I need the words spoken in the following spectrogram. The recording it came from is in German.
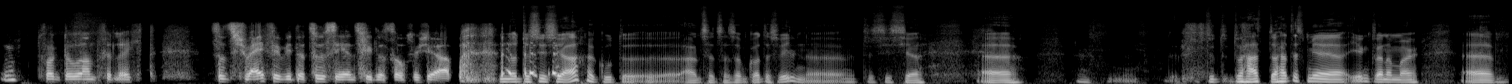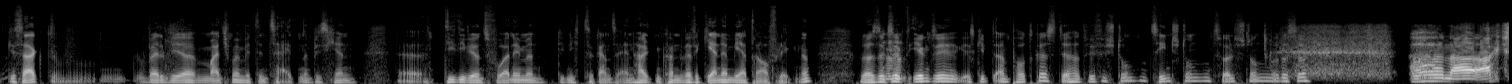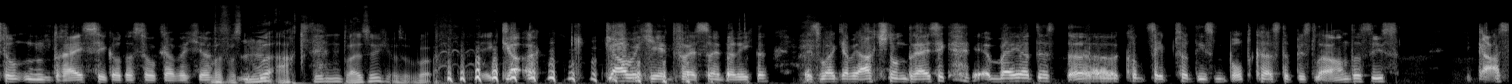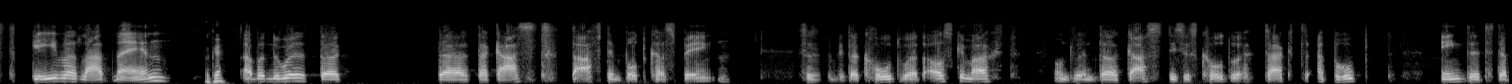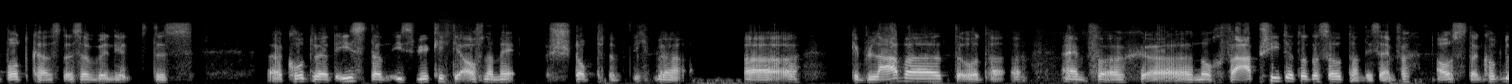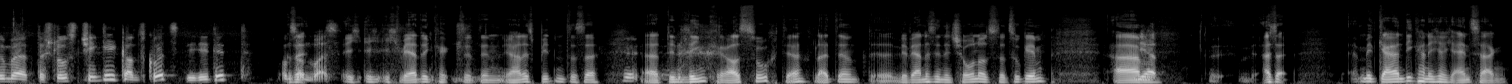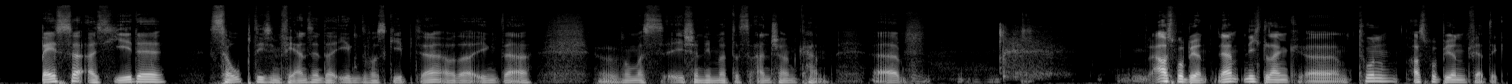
Hm, fang du an vielleicht. Sonst schweife ich wieder zu sehr ins Philosophische ab. Na, das ist ja auch ein guter äh, Ansatz, also um Gottes Willen. Äh, das ist ja. Äh, du, du, hast, du hattest mir ja irgendwann einmal äh, gesagt, weil wir manchmal mit den Zeiten ein bisschen, äh, die, die wir uns vornehmen, die nicht so ganz einhalten können, weil wir gerne mehr drauflegen. Ne? Du hast ja mhm. gesagt, irgendwie, es gibt einen Podcast, der hat wie viele Stunden? Zehn Stunden, zwölf Stunden oder so? Oh, na, 8 Stunden 30 oder so, glaube ich. Ja. Was, was, mhm. nur 8 Stunden 30? Also, Glaube glaub ich jedenfalls so in der Richtung. Es war, glaube ich, 8 Stunden 30, weil ja das äh, Konzept von diesem Podcast ein bisschen anders ist. Gastgeber laden ein, okay. aber nur der, der, der Gast darf den Podcast beenden. Das wird ein Codewort ausgemacht und wenn der Gast dieses Codewort sagt, abrupt endet der Podcast. Also wenn jetzt das äh, Codewort ist, dann ist wirklich die Aufnahme Stopp. nicht mehr äh, geblabert oder einfach äh, noch verabschiedet oder so, dann ist einfach aus. Dann kommt nur mehr der Schlussjingle, ganz kurz, und also dann war's. Ich, ich, ich werde den Johannes bitten, dass er äh, den Link raussucht, ja, Leute, und äh, wir werden es in den Shownotes dazugeben. Ähm, ja. Also mit Garantie kann ich euch eins sagen, besser als jede Soap, die es im Fernsehen da irgendwas gibt, ja, oder irgendein, wo man es eh schon immer das anschauen kann. Äh, ausprobieren, ja, nicht lang äh, tun, ausprobieren, fertig.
